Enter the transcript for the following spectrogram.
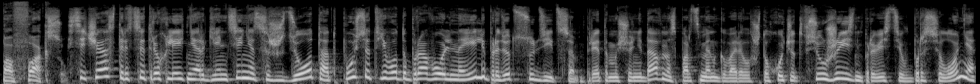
по факсу. Сейчас 33-летний аргентинец ждет, отпустят его добровольно или придется судиться. При этом еще недавно спортсмен говорил, что хочет всю жизнь провести в Барселоне.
